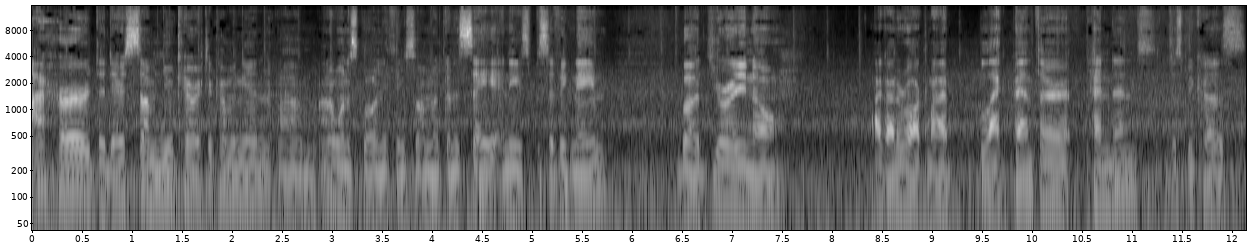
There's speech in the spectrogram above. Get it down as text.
I heard that there's some new character coming in. Um, I don't want to spoil anything, so I'm not to say any specific name. But you already know I got to rock my Black Panther pendant just because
